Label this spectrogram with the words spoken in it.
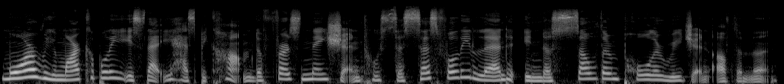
More remarkably is that it has become the first nation to successfully land in the southern polar region of the moon.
